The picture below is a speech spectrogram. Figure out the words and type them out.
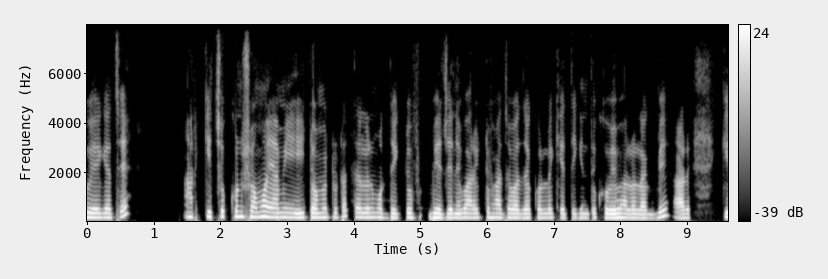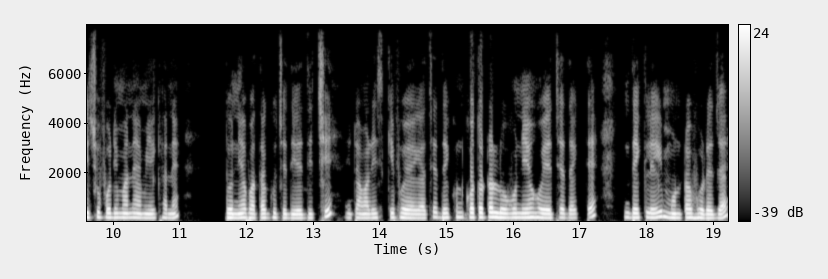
হয়ে গেছে। আর কিছুক্ষণ সময় আমি এই টমেটোটা তেলের মধ্যে একটু ভেজে নেব, আর একটু ভাজা ভাজা করলে খেতে কিন্তু খুবই ভালো লাগবে। আর কিছু পরিমাণে আমি এখানে ধনিয়া পাতা কুচে দিয়ে দিচ্ছি। এটা আমার স্কিপ হয়ে গেছে। দেখুন কতটা লোভনীয় হয়েছে দেখতে। দেখলেই মনটা ভরে যায়।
